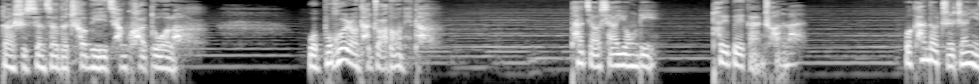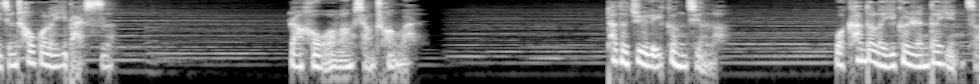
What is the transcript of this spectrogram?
但是现在的车比以前快多了，我不会让他抓到你的。他脚下用力，推背感传来，我看到指针已经超过了一百四。然后我望向窗外，他的距离更近了，我看到了一个人的影子，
